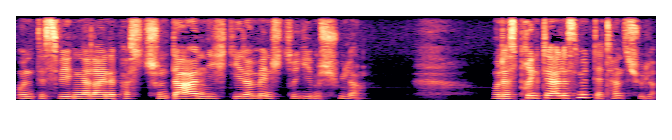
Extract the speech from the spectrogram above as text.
und deswegen alleine passt schon da nicht jeder Mensch zu jedem Schüler. Und das bringt er alles mit, der Tanzschüler.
